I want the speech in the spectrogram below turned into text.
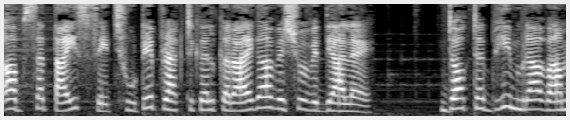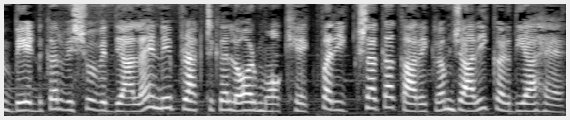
अब 27 से छूटे प्रैक्टिकल कराएगा विश्वविद्यालय। डॉक्टर भीमराव आम्बेडकर विश्वविद्यालय ने प्रैक्टिकल और मौखिक परीक्षा का कार्यक्रम जारी कर दिया है।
